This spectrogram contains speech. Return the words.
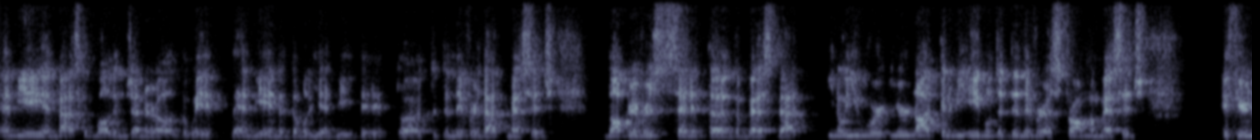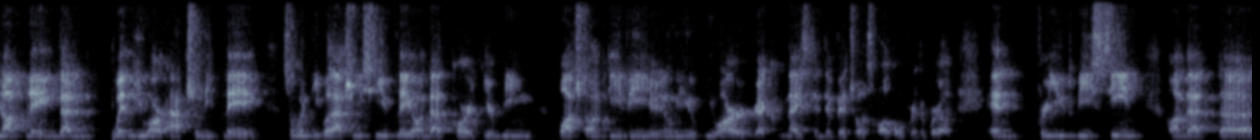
NBA and basketball in general. The way the NBA and the WNBA did it uh, to deliver that message. Doc Rivers said it the, the best that you know you were you're not going to be able to deliver as strong a message if you're not playing than when you are actually playing. So when people actually see you play on that court, you're being watched on TV. You know, you you are recognized individuals all over the world, and for you to be seen on that uh,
